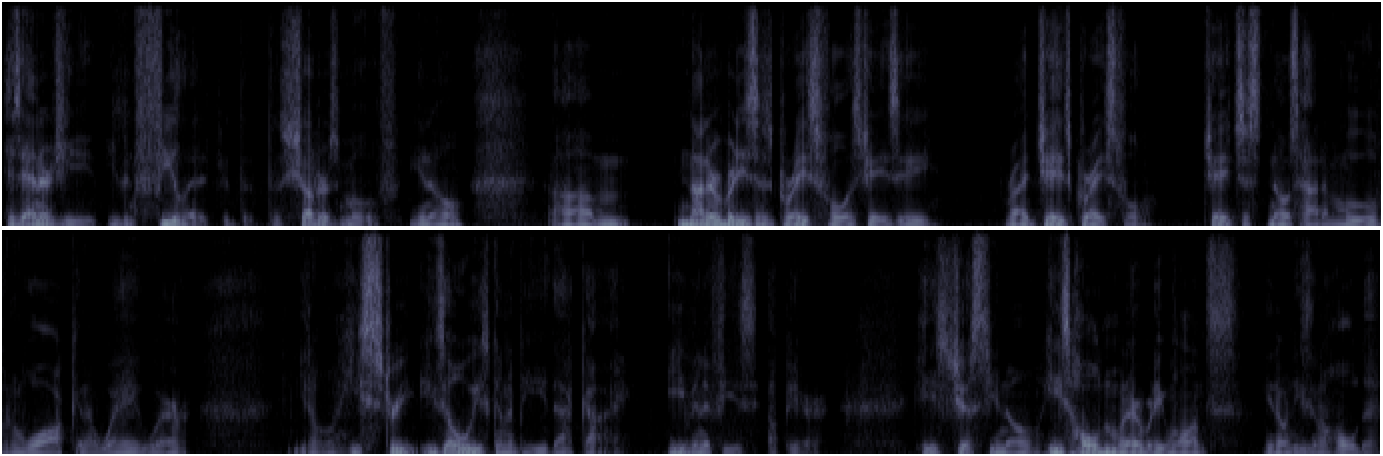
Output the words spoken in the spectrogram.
his energy, you can feel it. The, the shutters move. You know, um, not everybody's as graceful as Jay Z, right? Jay's graceful. Jay just knows how to move and walk in a way where, you know, he's street. He's always going to be that guy, even if he's up here he's just you know he's holding what everybody wants you know and he's going to hold it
